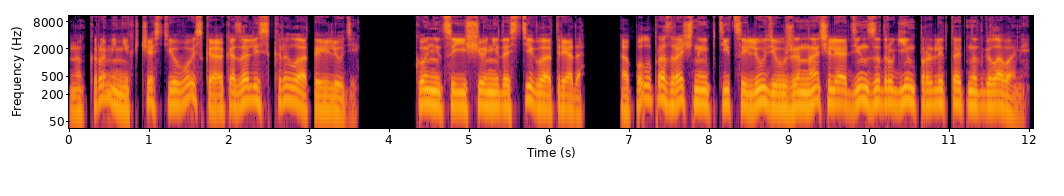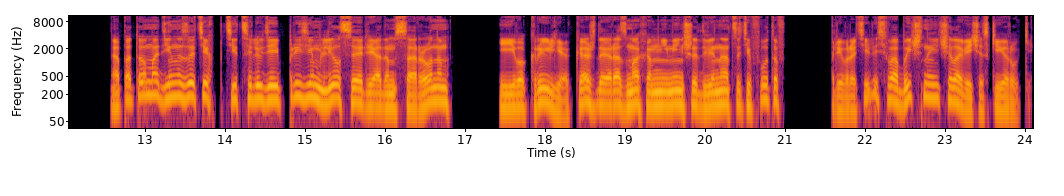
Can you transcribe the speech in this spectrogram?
но кроме них частью войска оказались крылатые люди. Конница еще не достигла отряда, а полупрозрачные птицы-люди уже начали один за другим пролетать над головами. А потом один из этих птиц-людей приземлился рядом с Ароном, и его крылья, каждая размахом не меньше 12 футов, превратились в обычные человеческие руки.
